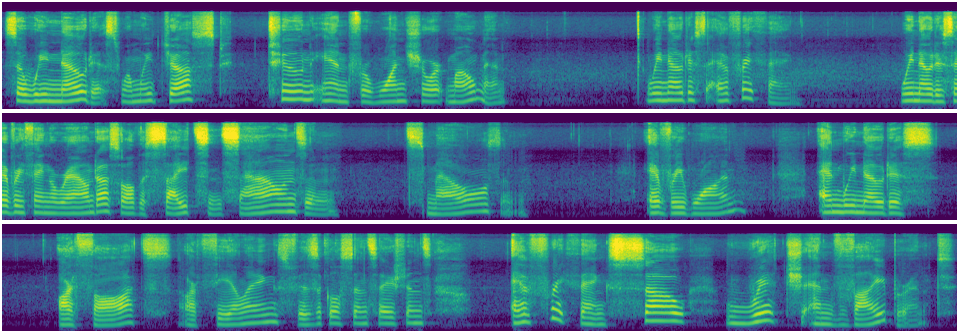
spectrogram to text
So we notice when we just tune in for one short moment, we notice everything. We notice everything around us, all the sights and sounds and smells and everyone. And we notice our thoughts, our feelings, physical sensations, everything so rich and vibrant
